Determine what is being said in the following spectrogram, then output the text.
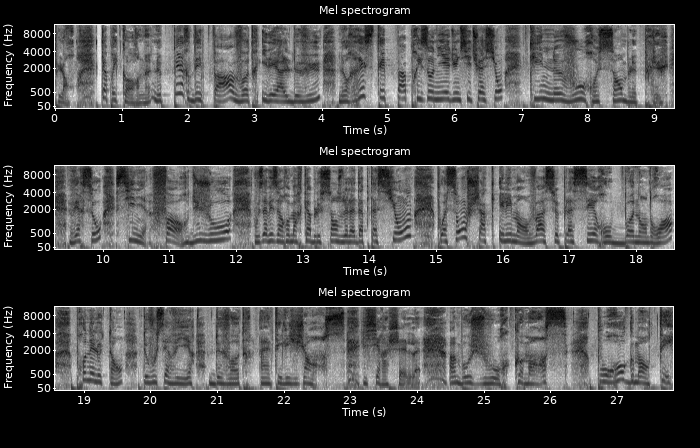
plan. Capricorne, ne perdez pas votre idéal de vue, ne restez pas prisonnier d'une situation qui ne vous ressemble plus. Verseau, signe fort du jour, vous avez un remarquable sens de l'adaptation. Poisson, chaque élément va se placer au bon endroit. Prenez le temps de vous servir de votre intelligence. Ici Rachel, un beau jour commence pour augmenter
